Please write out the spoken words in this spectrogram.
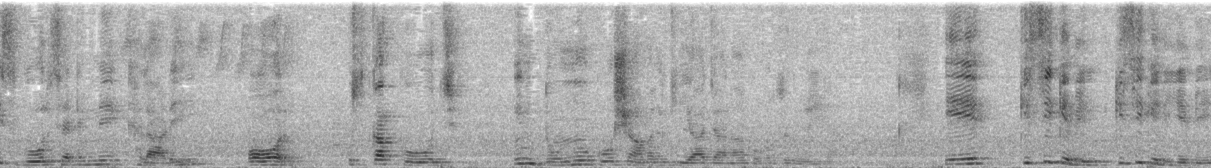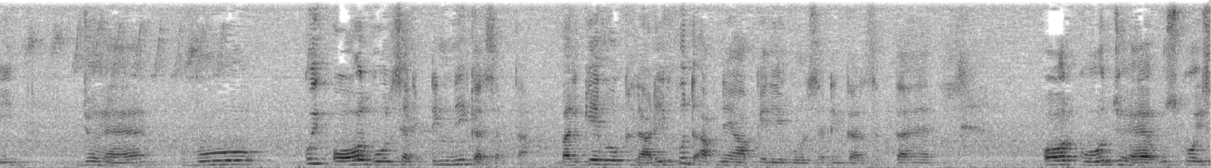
इस गोल सेटिंग में खिलाड़ी और उसका कोच इन दोनों को शामिल किया जाना बहुत ज़रूरी है। एक किसी के भी, किसी के लिए भी जो है, वो कोई और गोल सेटिंग नहीं कर सकता, बल्कि वो खिलाड़ी खुद अपने आप के लिए गोल सेटिंग कर सकता है। और कोच जो है उसको इस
